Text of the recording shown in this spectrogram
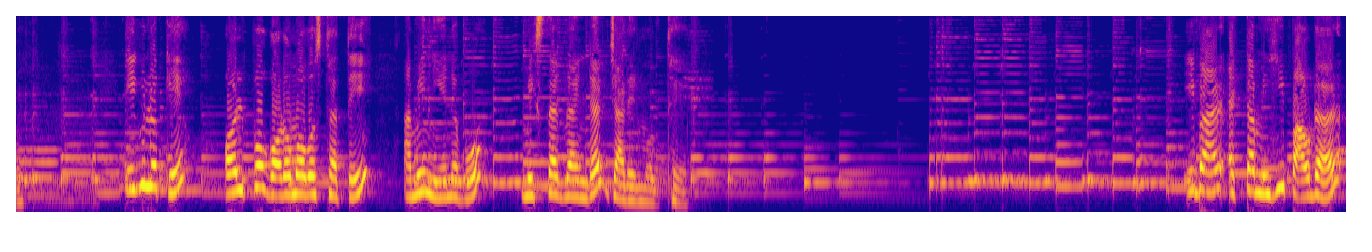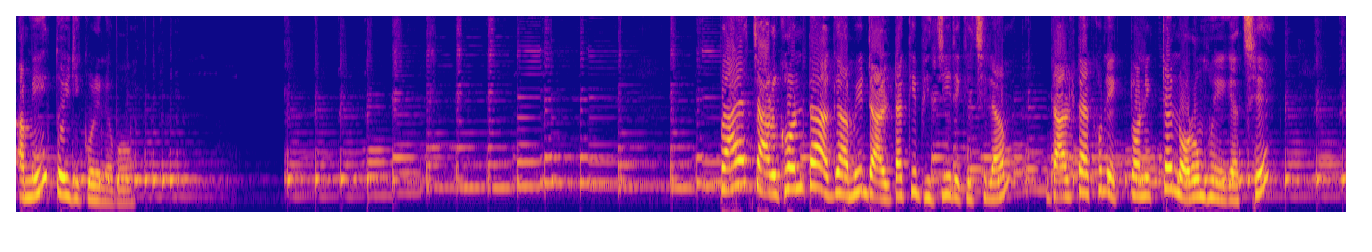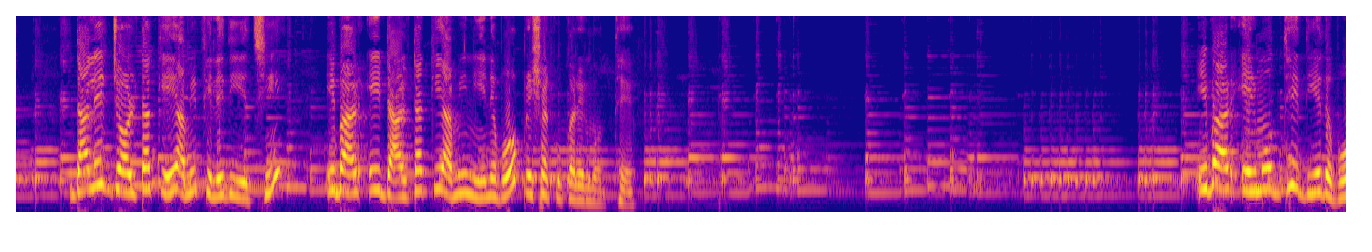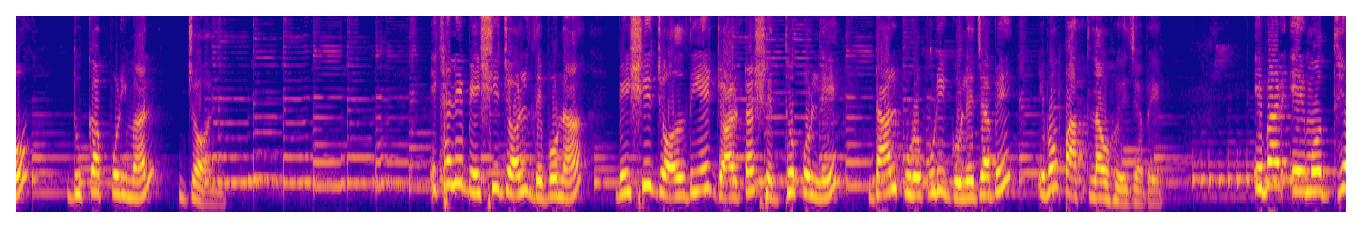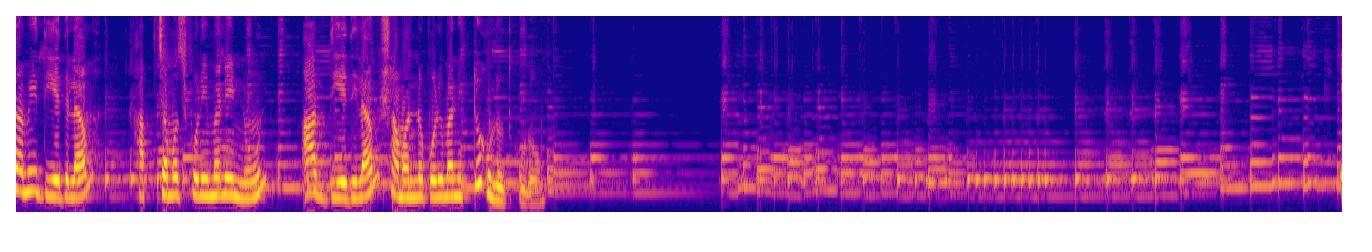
এগুলোকে অল্প গরম অবস্থাতেই আমি নিয়ে নেব মিক্সার গ্রাইন্ডার জারের মধ্যে। এবার একটা মিহি পাউডার আমি তৈরি করে নেব। প্রায় চার ঘণ্টা আগে আমি ডালটাকে ভিজিয়ে রেখেছিলাম। ডালটা এখন একটু অনেকটা নরম হয়ে গেছে। ডালের জলটাকে আমি ফেলে দিয়েছি। এবার এই ডালটাকে আমি নিয়ে নেব প্রেশার কুকারের মধ্যে। এবার এর মধ্যে দিয়ে দেব দু কাপ পরিমাণ জল। এখানে বেশি জল দেব না, বেশি জল দিয়ে জলটা সেদ্ধ করলে ডাল পুরোপুরি গলে যাবে এবং পাতলাও হয়ে যাবে। এবার এর মধ্যে আমি দিয়ে দিলাম হাফ চামচ পরিমাণে নুন আর দিয়ে দিলাম সামান্য পরিমাণ একটু হলুদ গুঁড়ো।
